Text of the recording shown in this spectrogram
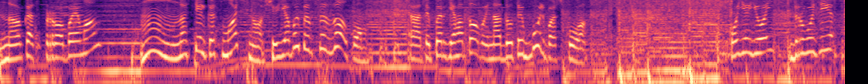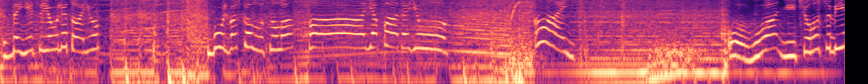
Ну-ка, спробуємо. Мм, настільки смачно, що я випив все залпом. А тепер я готовий надути бульбашку. Ой-ой-ой, друзі, здається, я улітаю. Бульбашка луснула. А, я падаю. Ай! Ого, нічого собі.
